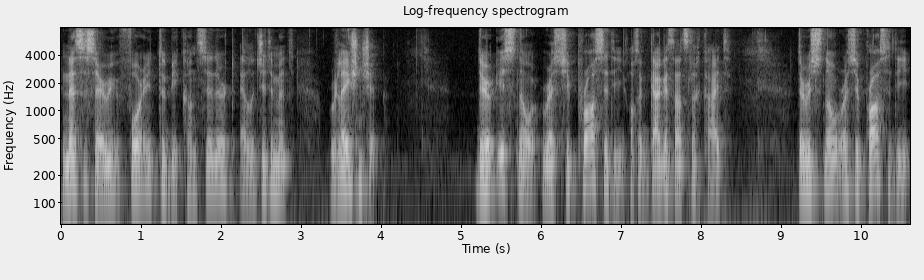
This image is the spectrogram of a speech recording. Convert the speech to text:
necessary for it to be considered a legitimate relationship. There is no reciprocity, also Gegensätzlichkeit. There is no reciprocity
